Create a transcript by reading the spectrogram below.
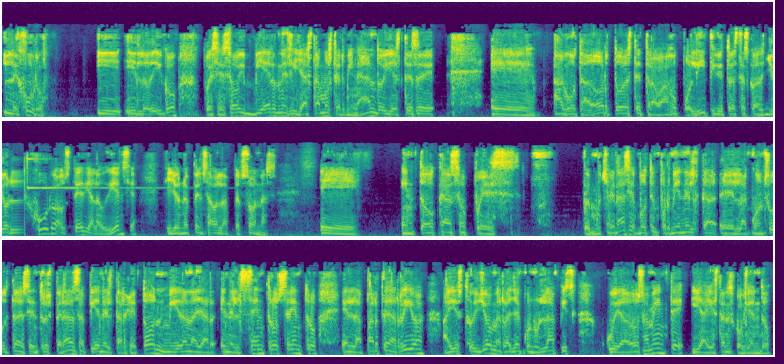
le juro, y, y lo digo, pues es hoy viernes y ya estamos terminando y este es eh, eh, agotador todo este trabajo político y todas estas cosas. Yo le juro a usted y a la audiencia que yo no he pensado en las personas. Eh, en todo caso, pues... Pues muchas gracias. Voten por mí en el eh, la consulta de Centro Esperanza, piden el tarjetón, miran allá en el centro, centro, en la parte de arriba, ahí estoy yo, me rayan con un lápiz cuidadosamente y ahí están escogiendo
